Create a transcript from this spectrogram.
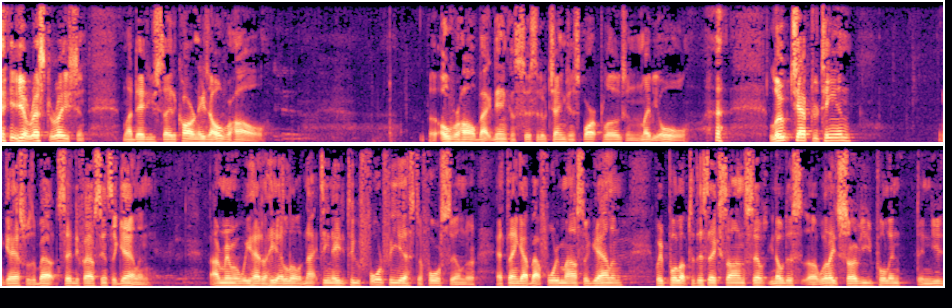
yeah, restoration. My dad used to say the car needs an overhaul. The overhaul back then consisted of changing spark plugs and maybe oil. Luke chapter 10, gas was about 75 cents a gallon. I remember we had a, he had a little 1982 Ford Fiesta four cylinder. That thing got about 40 miles per gallon. We pull up to this Exxon self, you know this, uh, well they serve you, you pull in and you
